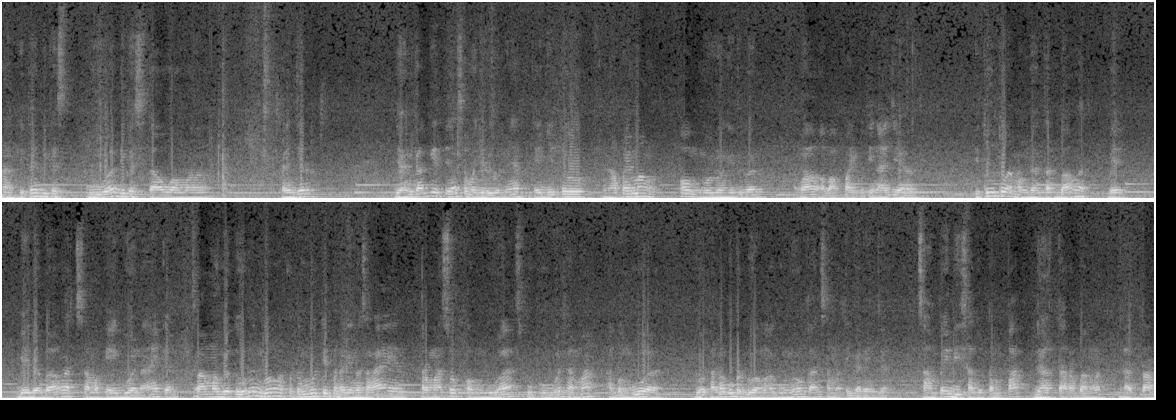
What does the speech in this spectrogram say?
Nah kita dikasih gua dikasih tahu sama ranger jangan kaget ya sama jalurnya kayak gitu. Kenapa emang? Om gue bilang gitu kan. Wah nggak apa-apa ikutin aja. Itu tuh emang datar banget be beda banget sama kayak gue naik kan. Selama gue turun gue gak ketemu tim pendaki masa lain. Termasuk om gue sepupu gue sama abang gue gue karena gue berdua sama Agung doang kan sama tiga ranger. Sampai di satu tempat datar banget datar.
